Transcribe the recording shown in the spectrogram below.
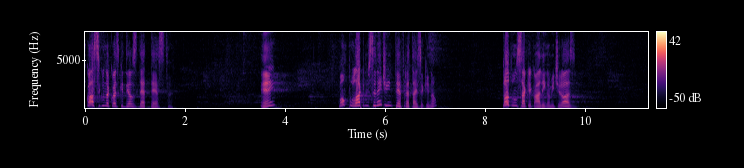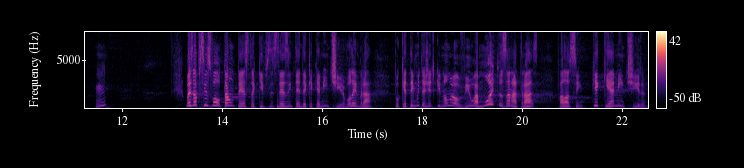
Qual a segunda coisa que Deus detesta? Hein? Vamos pular que não precisa nem de interpretar isso aqui, não? Todo mundo sabe o que é uma língua mentirosa? Hum? Mas eu preciso voltar um texto aqui para vocês entenderem o que é mentira. Vou lembrar. Porque tem muita gente que não me ouviu há muitos anos atrás falar assim: o que, que é mentira?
